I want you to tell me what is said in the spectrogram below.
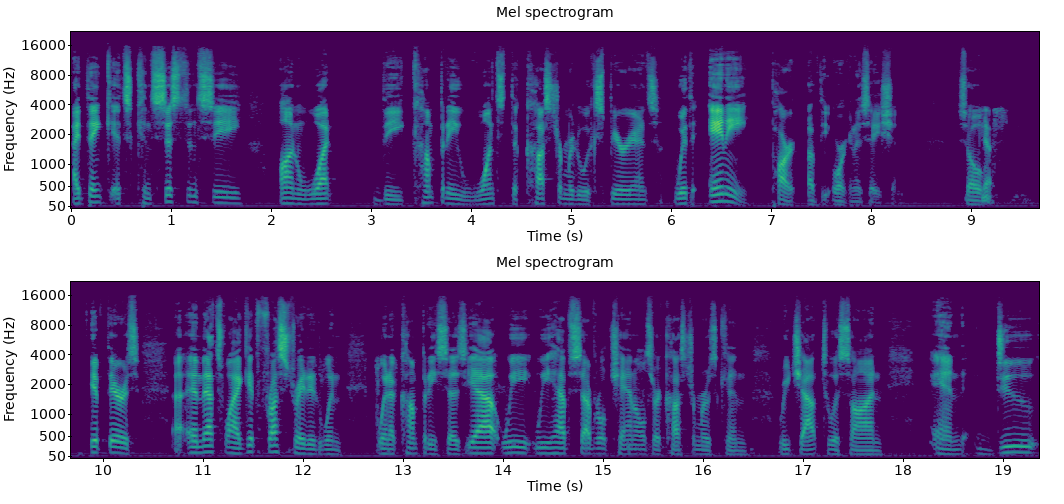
I think it's consistency on what the company wants the customer to experience with any part of the organization. So yes. If there's uh, and that's why I get frustrated when when a company says, "Yeah, we we have several channels our customers can reach out to us on." and do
